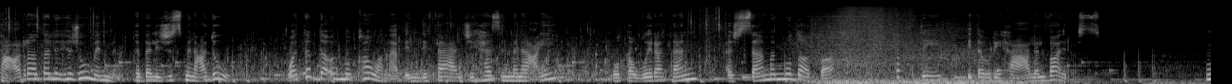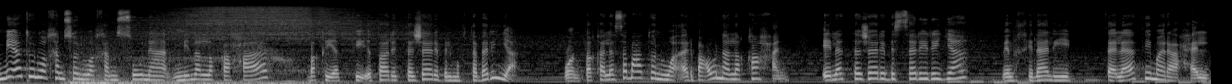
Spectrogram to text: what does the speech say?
تعرض لهجوم من قبل جسم عدو. وتبدأ المقاومة باندفاع الجهاز المناعي مطورة أجساما مضادة. تقضي بدورها على الفيروس. 155 من اللقاحات بقيت في إطار التجارب المختبرية وانتقل 47 لقاحا إلى التجارب السريرية من خلال ثلاث مراحل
